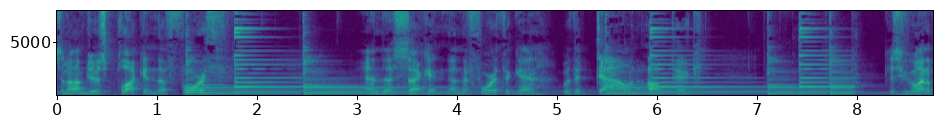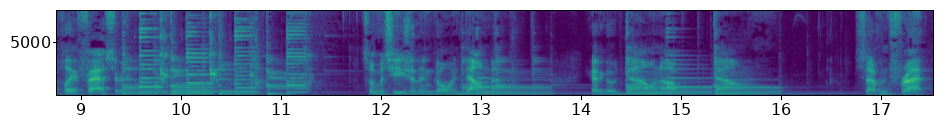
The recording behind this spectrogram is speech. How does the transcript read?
So now I'm just plucking the fourth and the second, then the fourth again with a down up pick. Because if you want to play faster, so much easier than going down, down. You got to go down, up, down. Seventh fret,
